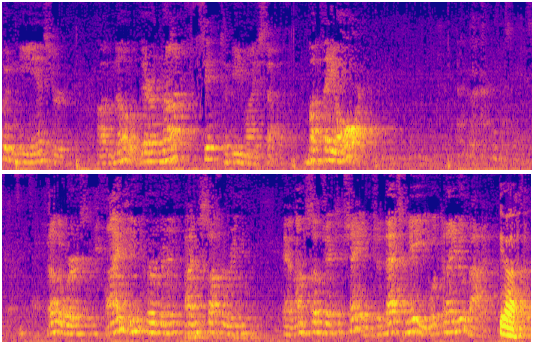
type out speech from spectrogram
couldn't he answer, uh, no, they're not fit to be myself, but they are. In other words, I'm impermanent, I'm suffering, and I'm subject to change, and that's me. What can I do about it? Yeah.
